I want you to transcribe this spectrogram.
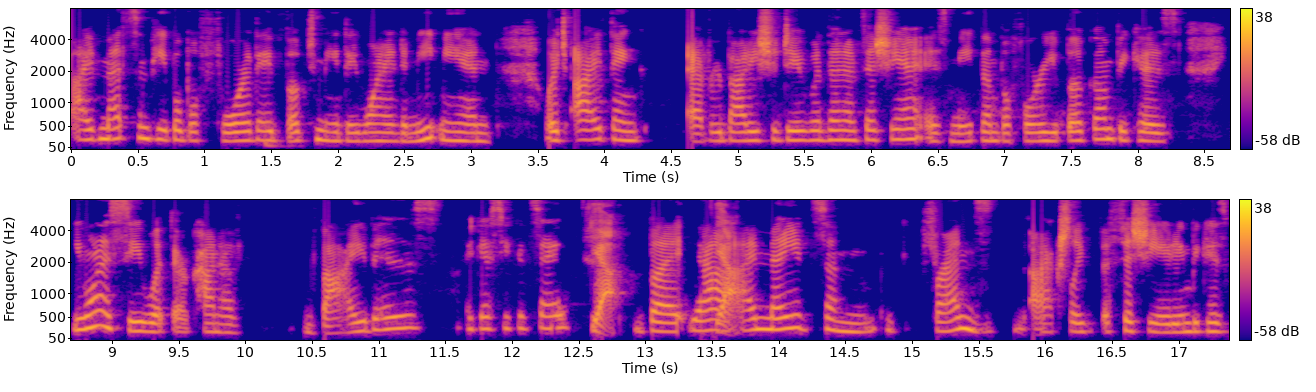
I've met some people before they booked me. They wanted to meet me, and which I think everybody should do with an officiant is meet them before you book them because you want to see what their kind of vibe is I guess you could say. Yeah. But yeah, yeah, I made some friends actually officiating because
